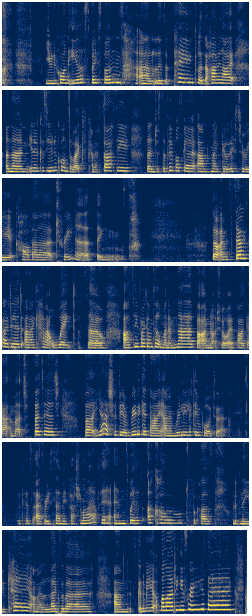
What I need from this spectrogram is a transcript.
unicorn ear space buns and loads of pink, loads of highlight and then you know because unicorns are like kind of sassy then just the purple skirt and my glittery Carvela trainer things. So I'm so excited and I cannot wait. So I'll see if I can film when I'm there but I'm not sure if I'll get much footage. But yeah it should be a really good night and I'm really looking forward to it because every semi-fashionable outfit ends with a coat because we live in the UK and my legs are bare and it's gonna be bloody freezing.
